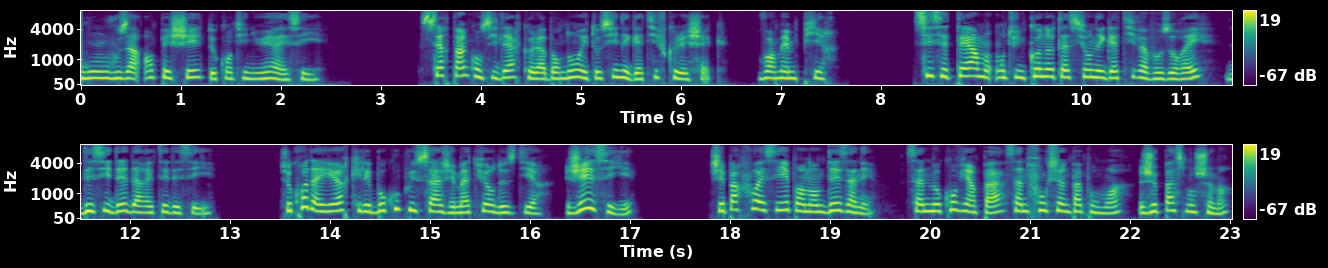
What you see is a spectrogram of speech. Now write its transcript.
ou on vous a empêché de continuer à essayer. Certains considèrent que l'abandon est aussi négatif que l'échec, voire même pire. Si ces termes ont une connotation négative à vos oreilles, décidez d'arrêter d'essayer. Je crois d'ailleurs qu'il est beaucoup plus sage et mature de se dire j'ai essayé, j'ai parfois essayé pendant des années. Ça ne me convient pas, ça ne fonctionne pas pour moi, je passe mon chemin,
